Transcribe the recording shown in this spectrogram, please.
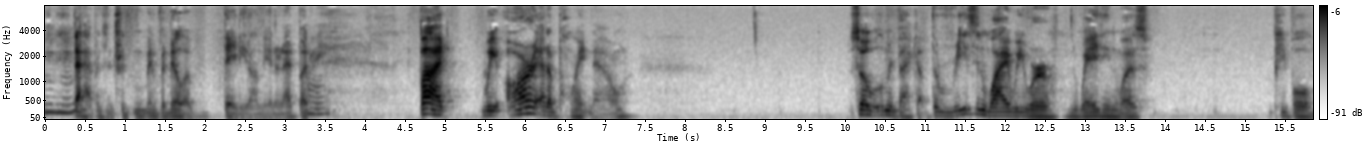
Mm-hmm. That happens in, in vanilla dating on the internet, but right. but we are at a point now. So let me back up. The reason why we were waiting was people,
